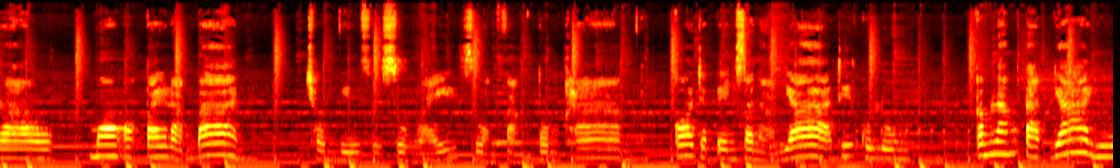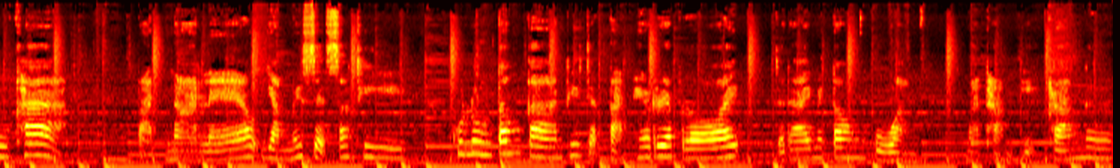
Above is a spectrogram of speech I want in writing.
เรา มองออกไปหลังบ้าน ชมวิวสวยๆ ส่วนฝั่งตรงข้าม ก็จะเป็นสนามหญ้าที่คุณลุงกำลังตัดหญ้าอยู่ค่ะ ตัดนานแล้วยังไม่เสร็จสักที คุณลุงต้องการที่จะตัดให้เรียบร้อย จะได้ไม่ต้องห่วง มาทำอีกครั้งหนึ่ง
